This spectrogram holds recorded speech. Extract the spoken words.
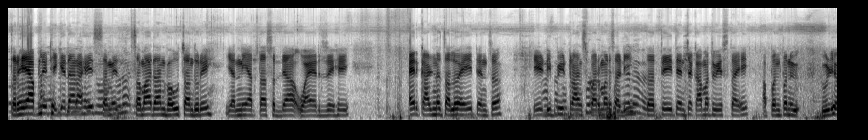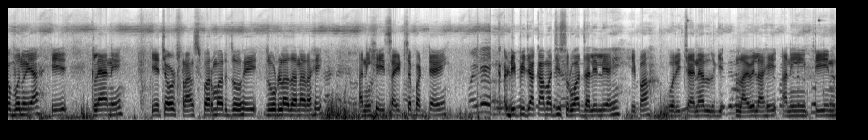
तर हे आपले ठेकेदार आहे समे समाधान भाऊ चांदुरे यांनी आता सध्या वायर जे हे वायर काढणं चालू आहे त्यांचं. हे डी पी ट्रान्सफॉर्मरसाठी तर ते त्यांच्या कामात व्यस्त आहे. आपण पण व्हिडिओ बनवूया. हे क्लॅन आहे. याच्यावर ट्रान्सफॉर्मर जो हे जोडला जाणार आहे. आणि हे साईडचे पट्टे आहे. डी पीच्या कामाची सुरुवात झालेली आहे. हे पा वरी चॅनल लावेल आहे. आणि तीन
